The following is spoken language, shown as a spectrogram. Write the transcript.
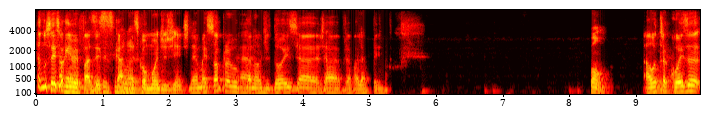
Eu não sei se alguém é, vai fazer esses canais muda. com um monte de gente, né? Mas só para o é. canal de dois já, já, já vale a pena. Bom, a outra coisa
